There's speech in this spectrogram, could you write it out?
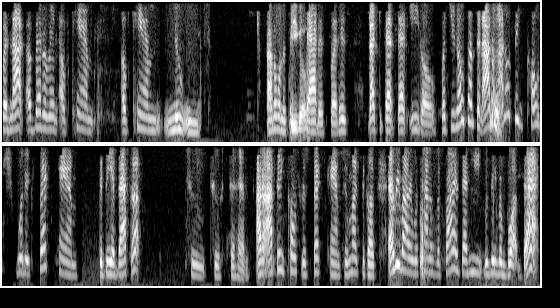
But not a veteran of Cam of Cam Newton's. I don't want to say Ego? status, but his that that that ego. But you know something? I don't. I don't think Coach would expect Cam to be a backup to to to him. I don't- I think Coach respects Cam too much because everybody was kind of surprised that he was even brought back.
